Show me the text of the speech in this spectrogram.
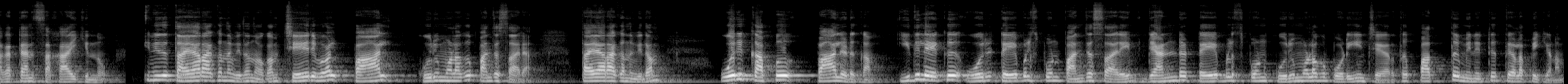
അകറ്റാൻ സഹായിക്കുന്നു. ഇനി ഇത് തയ്യാറാക്കുന്ന വിധം നോക്കാം. ചേരുവകൾ പാൽ കുരുമുളക് പഞ്ചസാര തയ്യാറാക്കുന്ന വിധം ഒരു കപ്പ് പാലെടുക്കാം. ഇതിലേക്ക് ഒരു ടേബിൾ സ്പൂൺ പഞ്ചസാരയും രണ്ട് ടേബിൾ സ്പൂൺ കുരുമുളക് പൊടിയും ചേർത്ത് പത്ത് മിനിറ്റ് തിളപ്പിക്കണം.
